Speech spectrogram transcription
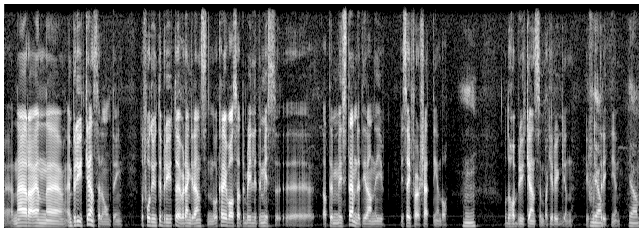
eh, nära en, eh, en brytgräns eller någonting. Då får du inte bryta över den gränsen. Då kan det vara så att det blir lite miss, eh, att det misstämmer lite grann i, i sig försättningen då. Mm. Och du har brytgränsen bak i ryggen i skjutriktningen. Ja.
